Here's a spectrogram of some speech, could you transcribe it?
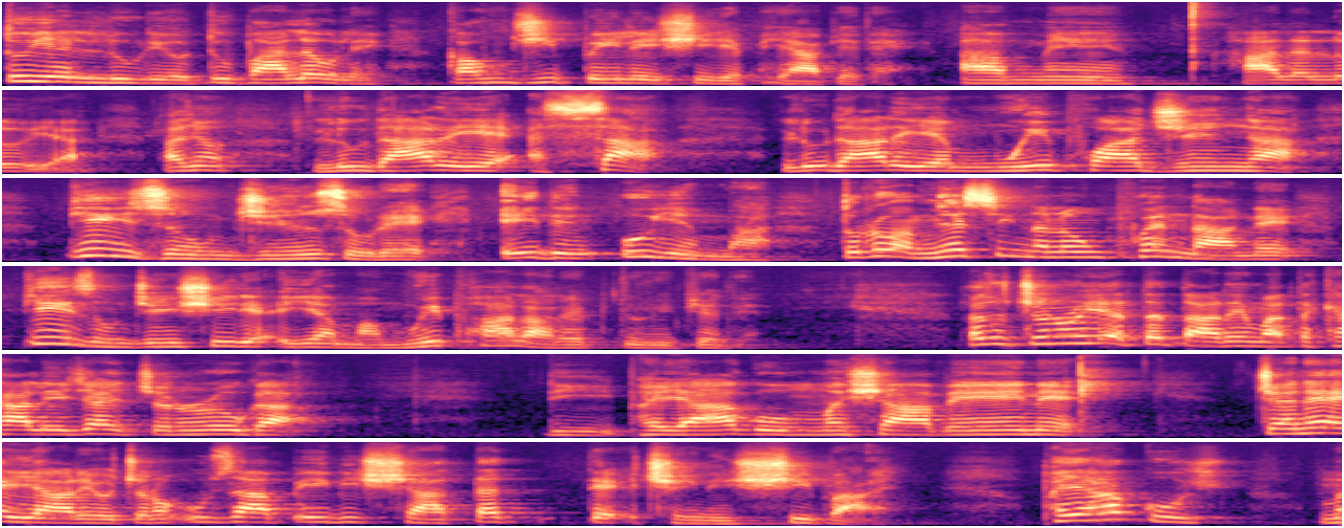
သူ့ရဲ့လူတွေကိုသူဘာလုပ်လဲကောင်းချီးပေးလေရှိတယ်ဖခင်ဖြစ်တယ်။အာမင်။ hallelujah ။ဒါကြောင့်လူသားတွေရဲ့အစလူသားတွေရဲ့မွေးဖွားခြင်းက ပြည့်စုံခြင်းဆိုတဲ့အေဒင်ဥယျာဉ်မှာသူတို့ကမျက်စိနှလုံးဖွင့်တာနဲ့ပြည့်စုံခြင်းရှိတဲ့အရာမှာမွေးဖွားလာတဲ့သူတွေဖြစ်တယ်။ဒါဆိုကျွန်တော်ရဲ့အသက်တာထဲမှာတစ်ခါလေကြာရင်ကျွန်တော်တို့ကဒီဖျားကိုမရှာဘဲနဲ့ကျန်တဲ့အရာတွေကိုကျွန်တော်ဦးစားပေးပြီးရှာတတ်တဲ့အချိန်တွေရှိပါတယ်။ဖျားကိုမ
